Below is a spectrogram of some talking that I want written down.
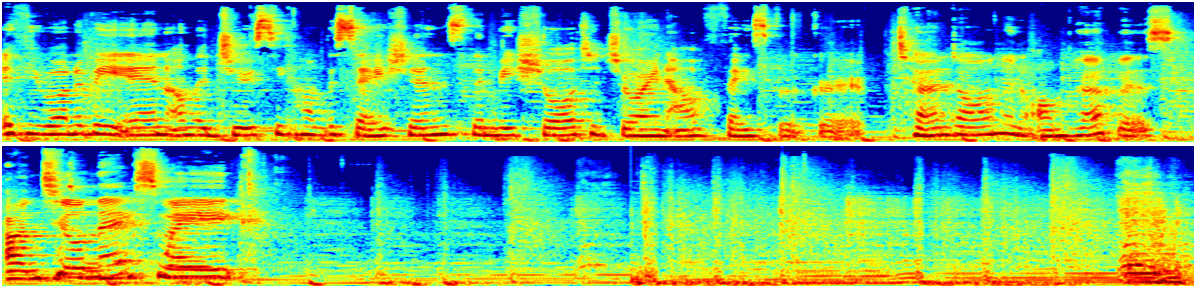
If you want to be in on the juicy conversations, then be sure to join our Facebook group. Turned on and on purpose. Until, next week. week.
